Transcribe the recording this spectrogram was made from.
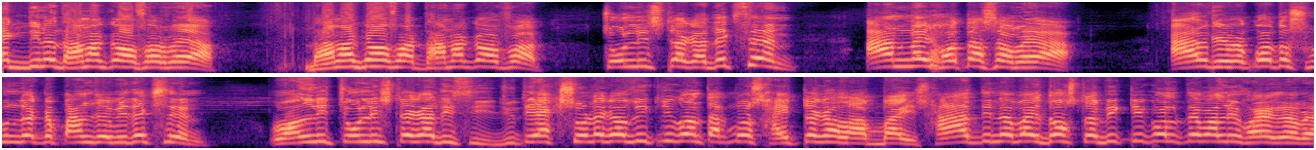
একদিনে ধামাকা অফার ভাইয়া। ধামাকা অফার ধামাকা অফার চল্লিশ টাকা, দেখছেন? আর নাই হতাশা ভাইয়া। আর যে কত সুন্দর একটা পাঞ্জাবি, দেখছেন? অনলি চল্লিশ টাকা দিছি। যদি একশো টাকা বিক্রি করেন, তারপর ষাট টাকা লাভ ভাই। সারাদিনে ভাই দশটা বিক্রি করতে পারলে হয়ে যাবে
